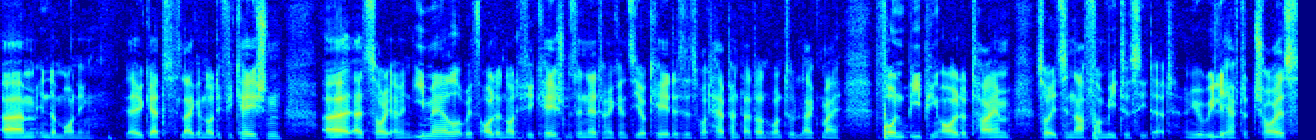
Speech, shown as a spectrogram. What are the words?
um, in the morning. There you get like a notification, uh, uh, sorry, an email with all the notifications in it, and you can see, okay, this is what happened. I don't want to like my phone beeping all the time, so it's enough for me to see that. And you really have the choice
